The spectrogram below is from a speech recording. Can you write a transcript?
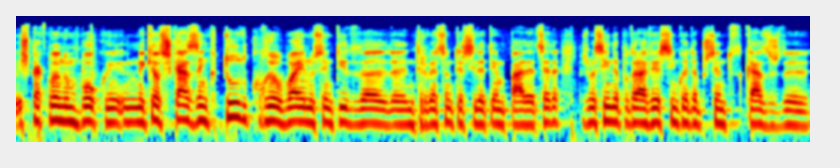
especulando um pouco naqueles casos em que tudo correu bem no sentido da, da intervenção ter sido atempada, etc., mesmo assim ainda poderá haver 50% de casos de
